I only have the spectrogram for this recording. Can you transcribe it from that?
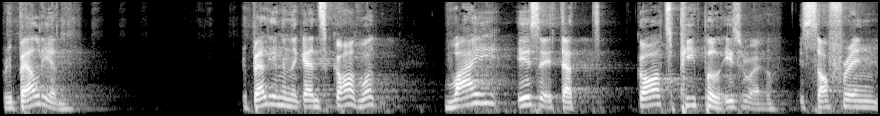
rebellion. Rebellion against God. What, why is it that God's people, Israel, is suffering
